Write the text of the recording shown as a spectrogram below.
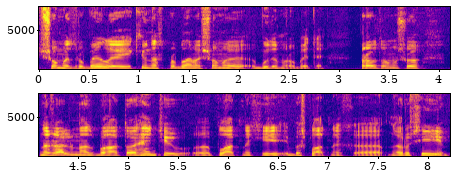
що ми зробили, які в нас проблеми, що ми будемо робити. Справа в тому, що, на жаль, у нас багато агентів е, платних і безплатних е, Росії,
